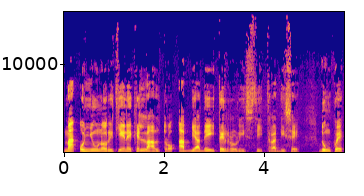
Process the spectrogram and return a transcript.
ma ognuno ritiene che l'altro abbia dei terroristi tra di sé. Dunque,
